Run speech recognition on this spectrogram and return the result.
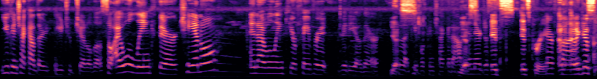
You can check out their YouTube channel though. So I will link their channel and I will link your favorite video there so that people can check it out. Yes. And they're just it's it's great. they're And, and I guess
